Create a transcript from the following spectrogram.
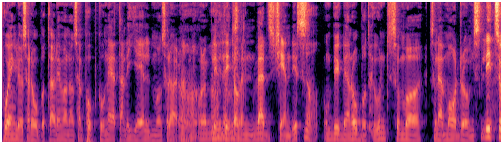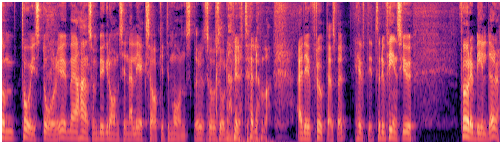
poänglösa robotar. Det var någon sån popcornätande hjälm och sådär. Jaha. Och hon har Ja, lite av en världskändis. Ja. Hon byggde en robothund som var sån här mardröms... Lite som Toy Story med han som bygger om sina leksaker till monster. Så såg den ut. Det, var, nej, det är fruktansvärt häftigt. Så det finns ju förebilder.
